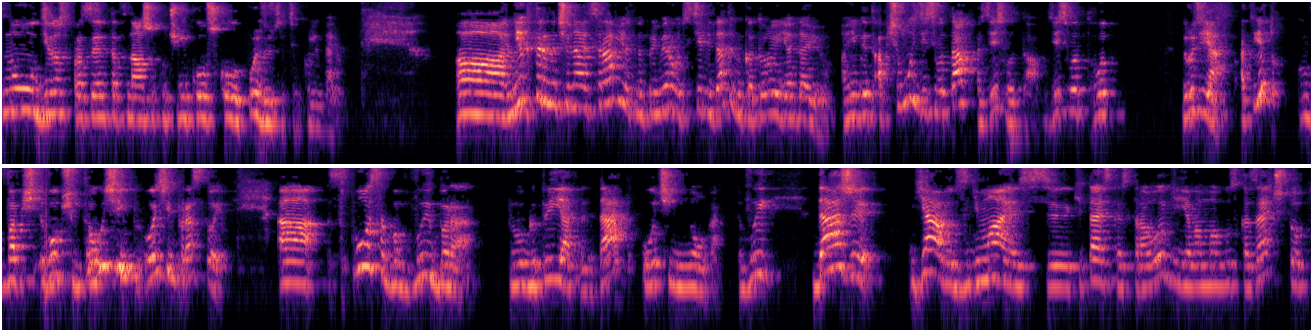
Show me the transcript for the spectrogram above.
ну 90 процентов наших учеников школы пользуются этим календарем. А, некоторые начинают сравнивать например вот с теми датами которые я даю. Они говорят а почему здесь вот так а здесь вот так? Здесь вот вот друзья ответ вообще в общем-то очень очень простой. А, способов выбора благоприятных дат очень много. Вы даже я вот занимаюсь э, китайской астрологией я вам могу сказать что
